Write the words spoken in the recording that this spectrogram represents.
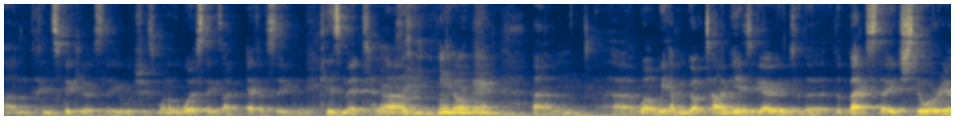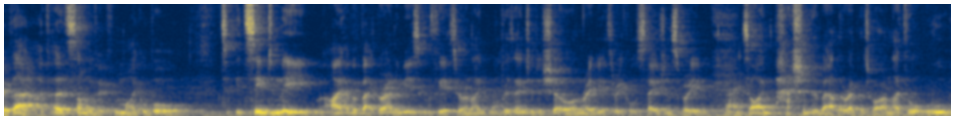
um, conspicuously, which is one of the worst things I've ever seen, Kismet. Um. Um, uh, well, we haven't got time here to go into the, the backstage story of that. I've heard some of it from Michael Ball. It, seemed to me, I have a background in musical theatre and I Right. presented a show on Radio 3 called Stage and Screen. right. So I'm passionate about the repertoire, and I thought, ooh,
